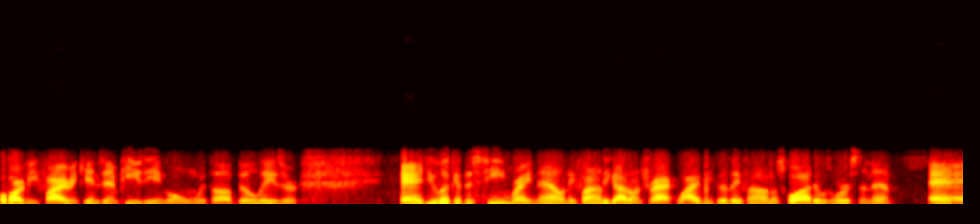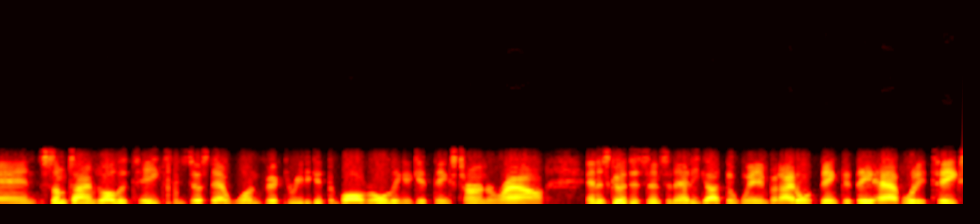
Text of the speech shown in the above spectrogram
or pardon me, firing Ken Zampese and going with uh, Bill Lazor. And you look at this team right now, and they finally got on track. Why? Because they found a squad that was worse than them. And sometimes all it takes is just that one victory to get the ball rolling and get things turned around. And it's good that Cincinnati got the win, but I don't think that they have what it takes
